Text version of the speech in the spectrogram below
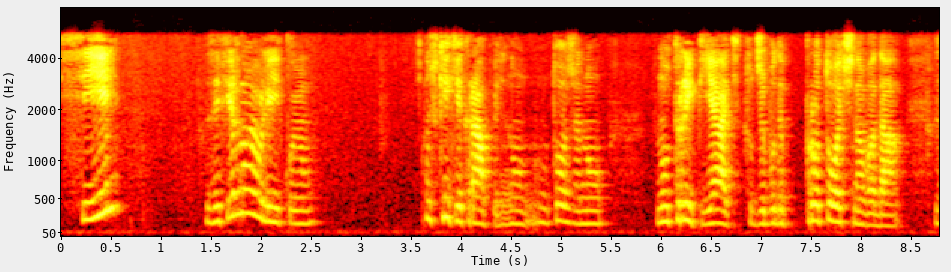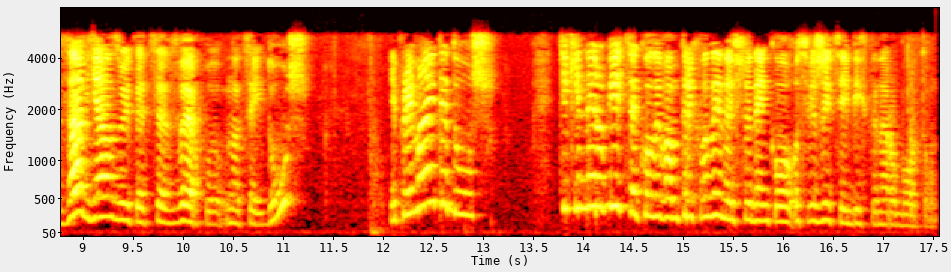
сіль з ефірною олійкою. Ну, скільки крапель? Ну, ну теж, ну, ну 3-5, тут же буде проточна вода. Зав'язуєте це зверху на цей душ і приймаєте душ. Тільки не робіть це, коли вам 3 хвилини швиденько освіжиться і бігти на роботу.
